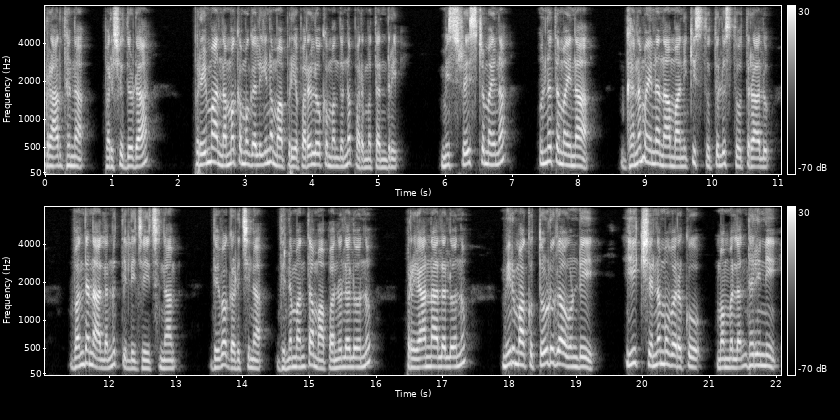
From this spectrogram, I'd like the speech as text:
ప్రార్థన పరిశుద్ధుడా ప్రేమ నమ్మకము కలిగిన మా ప్రియ పరలోకమందున్న పరమతండ్రి మీ శ్రేష్టమైన ఉన్నతమైన ఘనమైన నామానికి స్థుతులు స్తోత్రాలు వందనాలను తెలియజేయుచున్నాం. దేవ గడిచిన దినమంతా మా పనులలోనూ ప్రయాణాలలోనూ మీరు మాకు తోడుగా ఉండి ఈ క్షణము వరకు మమ్మలందరినీ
